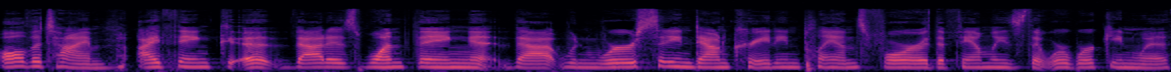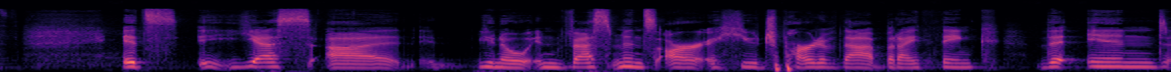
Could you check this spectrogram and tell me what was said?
All the time. I think uh, that is one thing that when we're sitting down creating plans for the families that we're working with, it's yes, uh, you know, investments are a huge part of that, but I think the end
